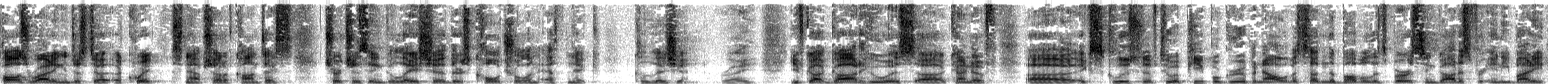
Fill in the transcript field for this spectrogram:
Paul's writing in just a, a quick snapshot of context. Churches in Galatia, there's cultural and ethnic collision right? You've got God who was uh, kind of uh, exclusive to a people group, and now all of a sudden the bubble is burst, and God is for anybody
